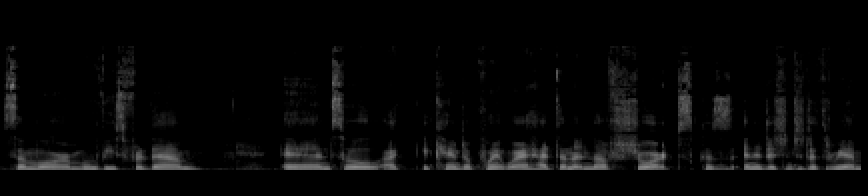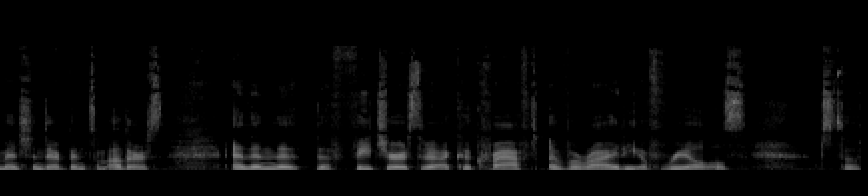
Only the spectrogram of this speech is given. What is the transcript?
some more movies for them. And so I, it came to a point where I had done enough shorts because, in addition to the three I mentioned, there have been some others. And then the, the features so that I could craft a variety of reels. So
